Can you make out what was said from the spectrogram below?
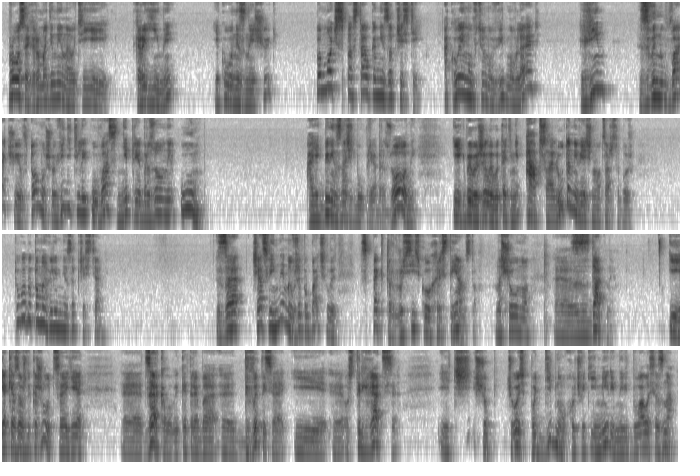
просить громадянина оцієї країни, яку вони знищують, помочь з поставками запчастей. А коли йому в цьому відмовляють, він звинувачує в тому, що, видите ли, у вас непреобразований ум. А якби він, значить, був преобразований, і якби ви жили вот этими абсолютами Вечного Царства Божого, то ви би помогли мені запчастями. За час війни ми вже побачили спектр російського християнства, на що воно е, здатне. І як я завжди кажу, це є е, дзеркало, в яке треба е, дивитися і е, остерігатися, і щоб чогось подібного, хоч в якій мірі, не відбувалося з нами.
